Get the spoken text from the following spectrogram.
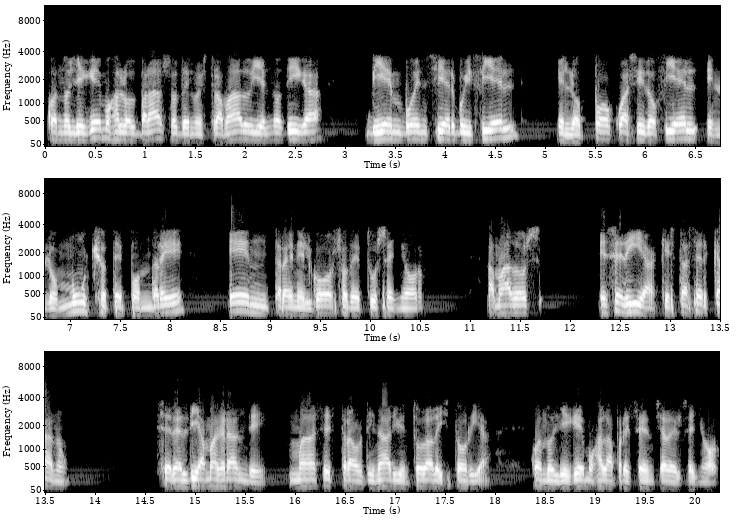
cuando lleguemos a los brazos de nuestro amado y Él nos diga, bien buen siervo y fiel, en lo poco has sido fiel, en lo mucho te pondré, entra en el gozo de tu Señor. Amados, ese día que está cercano será el día más grande, más extraordinario en toda la historia, cuando lleguemos a la presencia del Señor.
